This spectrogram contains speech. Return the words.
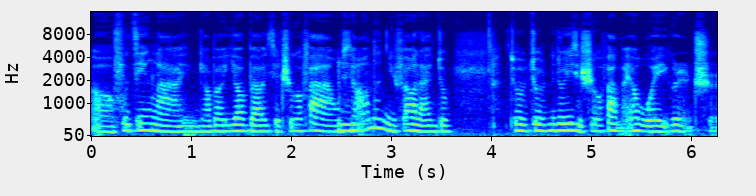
呃附近啦，你要不要要不要一起吃个饭？我想啊那你非要来你就就就那就一起吃个饭吧，要不我也一个人吃。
